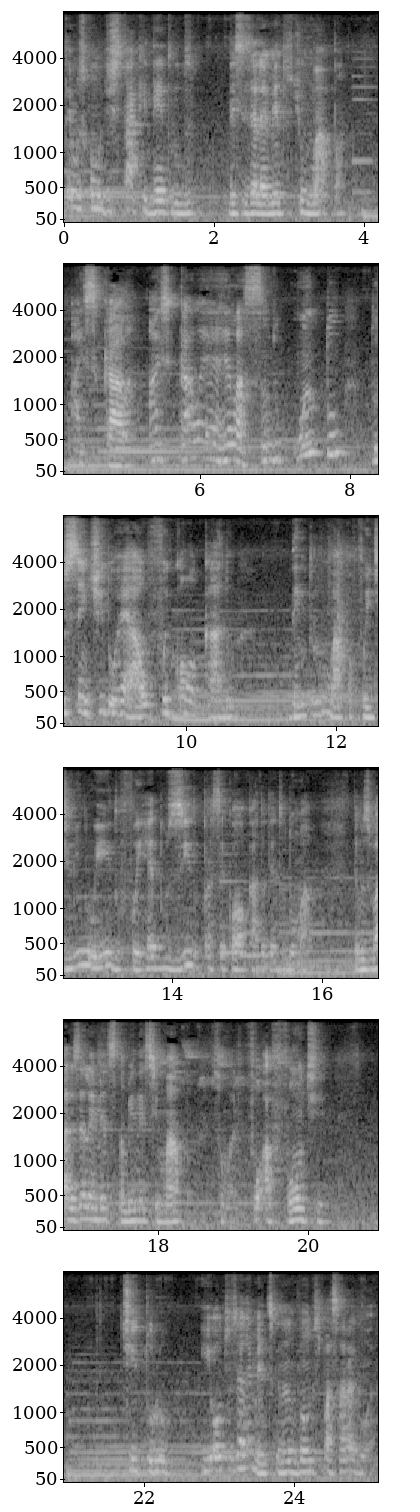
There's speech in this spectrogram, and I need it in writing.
Temos como destaque dentro desses elementos de um mapa a escala. A escala é a relação do quanto do sentido real foi colocado dentro do mapa, foi diminuído, foi reduzido para ser colocado dentro do mapa. Temos vários elementos também nesse mapa, a fonte, título e outros elementos que nós vamos passar agora.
